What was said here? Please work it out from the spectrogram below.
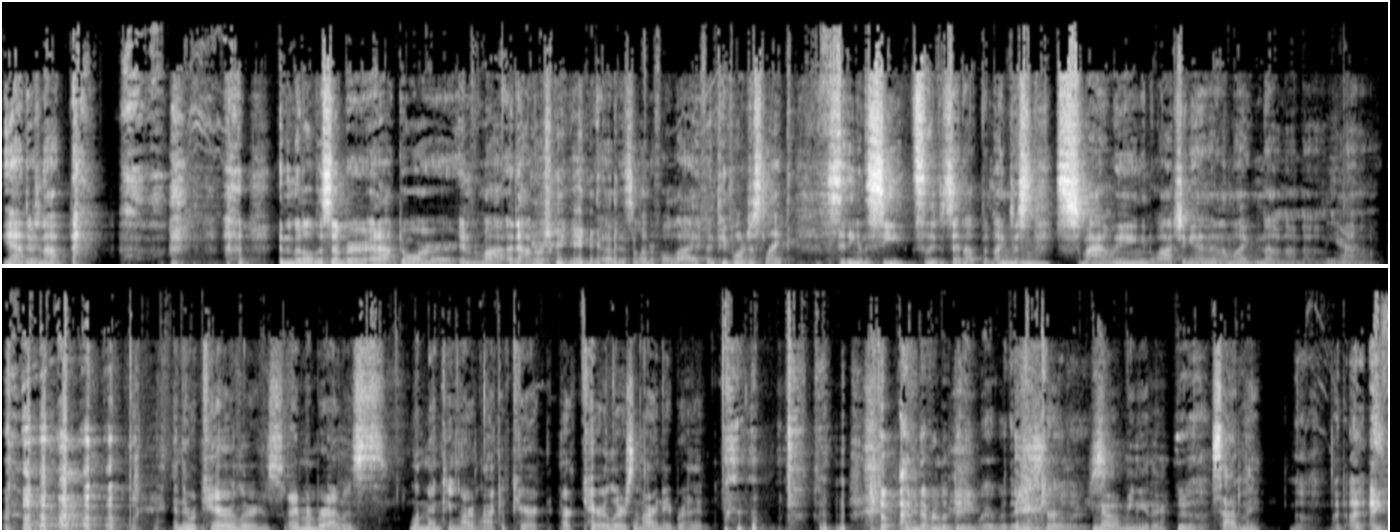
Yeah, there's not in the middle of December an outdoor in Vermont an outdoor screening of It's a Wonderful Life, and people are just like sitting in the seats they've set up and like just smiling and watching it, and I'm like, no, no, no, Yeah. and there were carolers. I remember I was lamenting our lack of car- our carolers in our neighborhood. Don't- I've never lived anywhere where they have carolers. no, me neither. Yeah. Sadly. No, I, I,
